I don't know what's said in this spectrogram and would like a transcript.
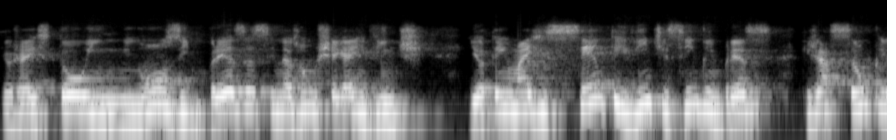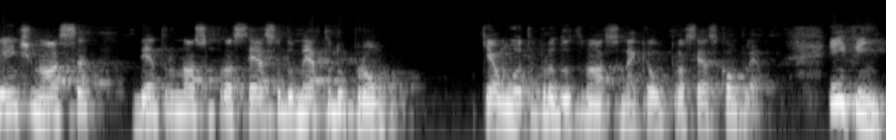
Eu já estou em 11 empresas e nós vamos chegar em 20. E eu tenho mais de 125 empresas que já são cliente nossa dentro do nosso processo do método PROM, que é um outro produto nosso, né, que é o processo completo. Enfim,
